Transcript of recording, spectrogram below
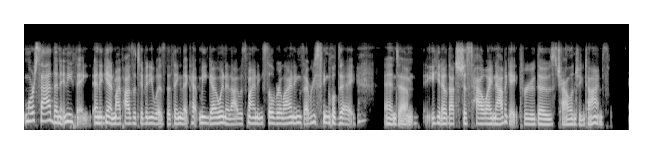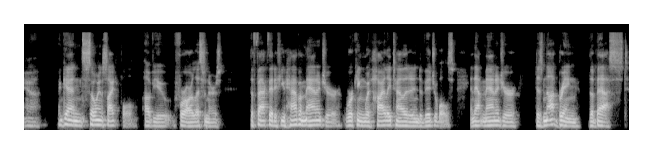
more sad than anything. And again, my positivity was the thing that kept me going, and I was finding silver linings every single day. And, um, you know, that's just how I navigate through those challenging times. Yeah. Again, so insightful of you for our listeners. The fact that if you have a manager working with highly talented individuals and that manager does not bring the best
